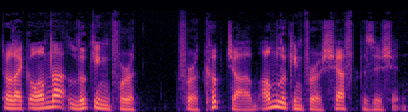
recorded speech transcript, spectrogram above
they're like, oh, I'm not looking for a for a cook job. I'm looking for a chef position.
